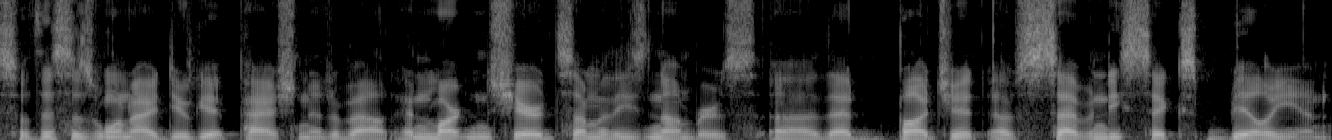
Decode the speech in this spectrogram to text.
So this is one I do get passionate about, and Martin shared some of these numbers. Uh, that budget of 76 billion,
